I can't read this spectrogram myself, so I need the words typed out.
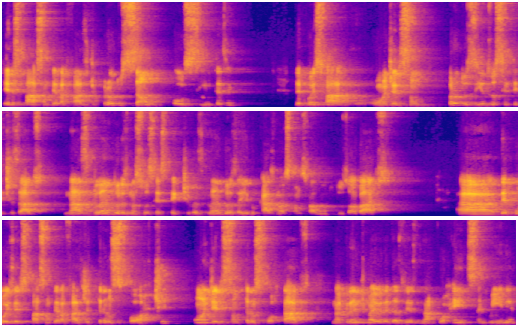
Eles passam pela fase de produção ou síntese, depois onde eles são produzidos ou sintetizados nas glândulas, nas suas respectivas glândulas, aí no caso nós estamos falando dos ovários, ah, depois, eles passam pela fase de transporte, onde eles são transportados, na grande maioria das vezes, na corrente sanguínea.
